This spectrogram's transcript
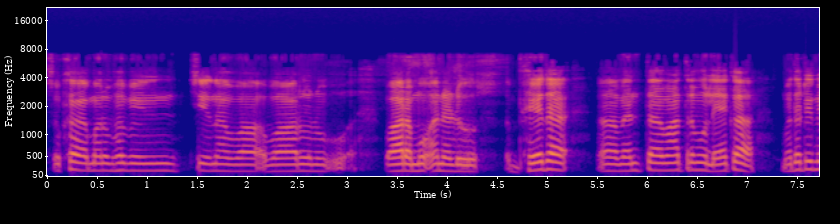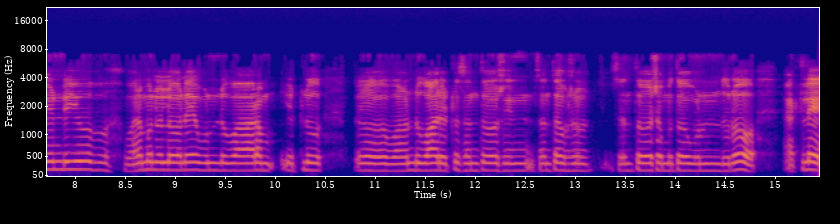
సుఖమనుభవించిన వా- వారు వారము అనడు. భేద వెంత మాత్రము లేక మొదటి నుండి వనములలోనే ఉండు వారం ఎట్లు ఆ, వండు వారు ఎట్లు సంతోషి సంతోష సంతోషముతో ఉందురో అట్లే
